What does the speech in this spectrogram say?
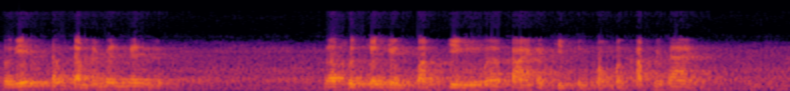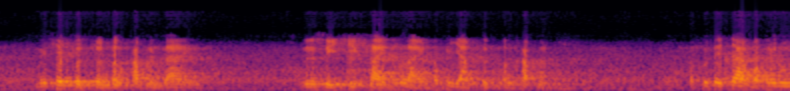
ตรงนี้ต้องจำให้แม่นๆเลย เราฝึกจนเห็นความจริงว่ากายกับจิตเป็นของบังคับไม่ได้ ไม่ใช่ฝึกจนบังคับมันได้หรือสีชีใครทั้งหลายก็พยายามฝึกบังคับมันพระพุทธเจ้าบอกให้รู้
